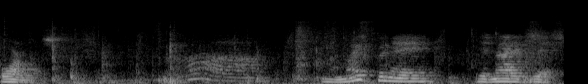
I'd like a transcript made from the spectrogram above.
Formals. Ah. Now, Mike Benet did not exist.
